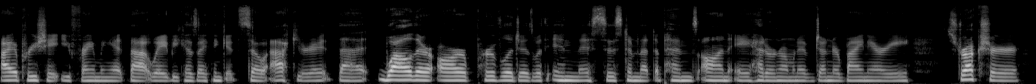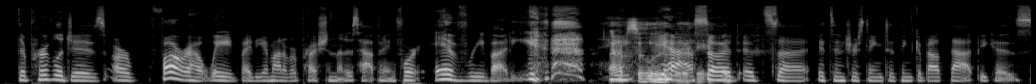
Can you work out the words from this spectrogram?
I appreciate you framing it that way because I think it's so accurate that while there are privileges within this system that depends on a heteronormative gender binary structure, the privileges are far outweighed by the amount of oppression that is happening for everybody. Absolutely. yeah. So it, it's uh, it's interesting to think about that because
